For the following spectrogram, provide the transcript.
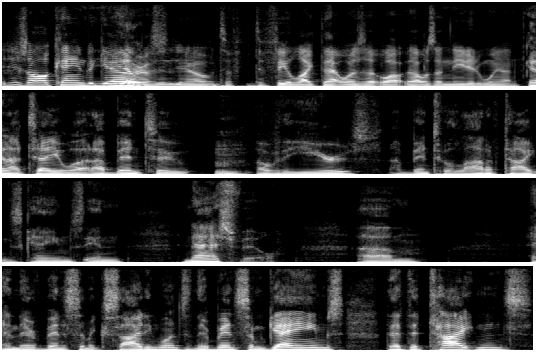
it just all came together, it's- you know, to, to feel like that was a that was a needed win. And I tell you what, I've been to over the years. I've been to a lot of Titans games in Nashville, um, and there have been some exciting ones, and there have been some games that the Titans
